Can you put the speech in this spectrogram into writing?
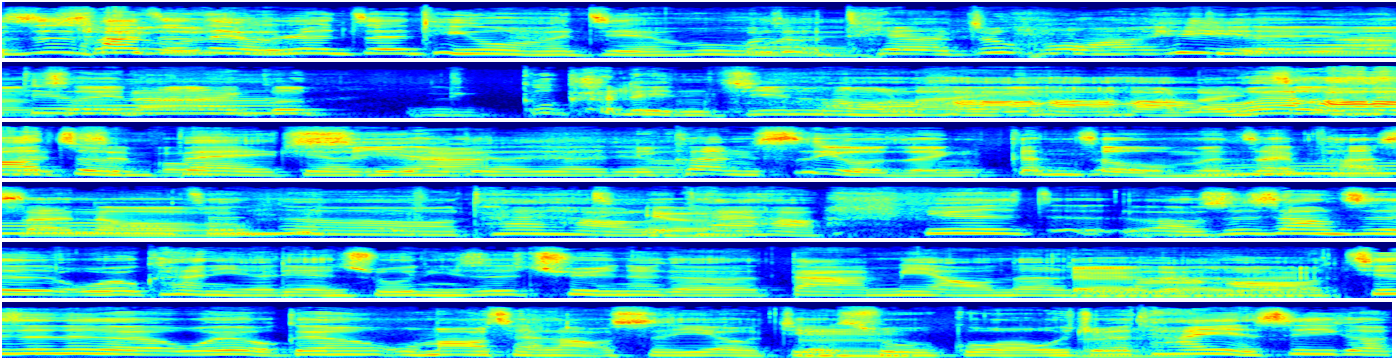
示他真的有认真听我们节目，我就听就欢喜的呀，所以咱爱搁你搁较认真哦，来，好好好，我要好好准备，对啊，你看是有人跟着我们在爬山哦，真的哦，太好了，太好，因为老师上次。我有看你的脸书，你是去那个大庙那里嘛？哈，其实那个我有跟吴茂成老师也有接触过，我觉得他也是一个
